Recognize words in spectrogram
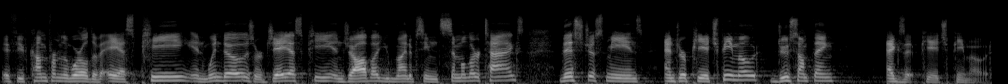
If you've come from the world of ASP in Windows or JSP in Java, you might have seen similar tags. This just means enter PHP mode, do something, exit PHP mode.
